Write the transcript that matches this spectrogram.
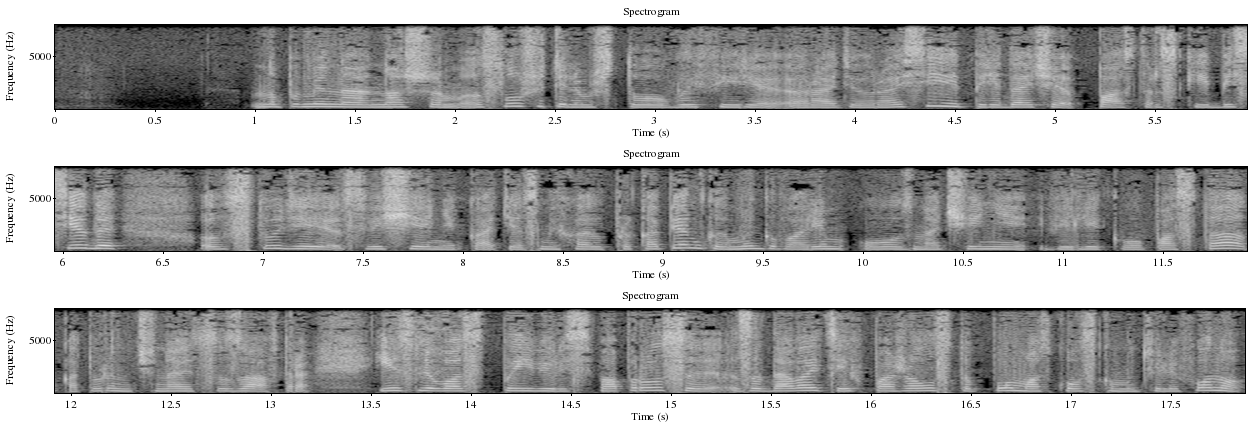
– Напоминаю нашим слушателям, что в эфире Радио России передача «Пасторские беседы». В студии священник отец Михаил Прокопенко, и мы говорим о значении Великого Поста, который начинается завтра. Если у вас появились вопросы, задавайте их, пожалуйста, по московскому телефону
